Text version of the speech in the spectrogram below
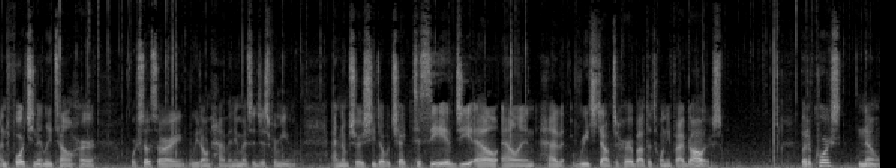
unfortunately tell her, We're so sorry, we don't have any messages from you. And I'm sure she double checked to see if GL Allen had reached out to her about the $25. But of course, no.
